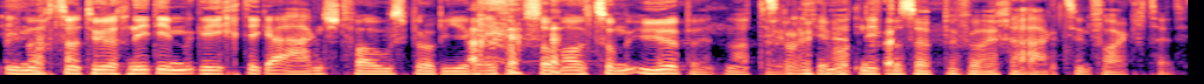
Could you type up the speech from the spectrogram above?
Ich möchte es natürlich nicht im richtigen Ernstfall ausprobieren, einfach so mal zum Üben natürlich. Ich will nicht, dass jemand von euch einen Herzinfarkt hat.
